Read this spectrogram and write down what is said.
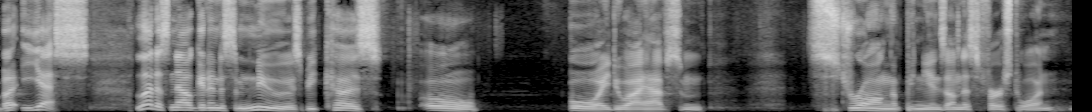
But yes, let us now get into some news because, oh boy, do I have some strong opinions on this first one.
